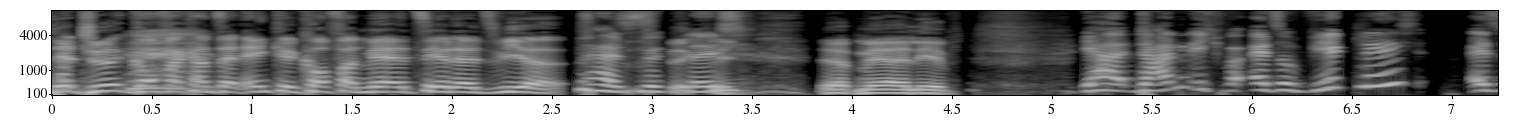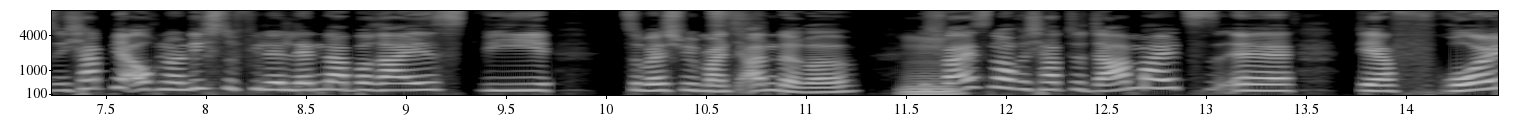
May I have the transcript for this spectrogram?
der Türkenkoffer kann seinen Enkelkoffern mehr erzählen als wir. Halt ist wirklich. Der hat mehr erlebt. Ja, dann, ich, also wirklich, also ich habe ja auch noch nicht so viele Länder bereist wie zum Beispiel manch andere. Ich Mhm. weiß noch, ich hatte damals äh, der Freund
